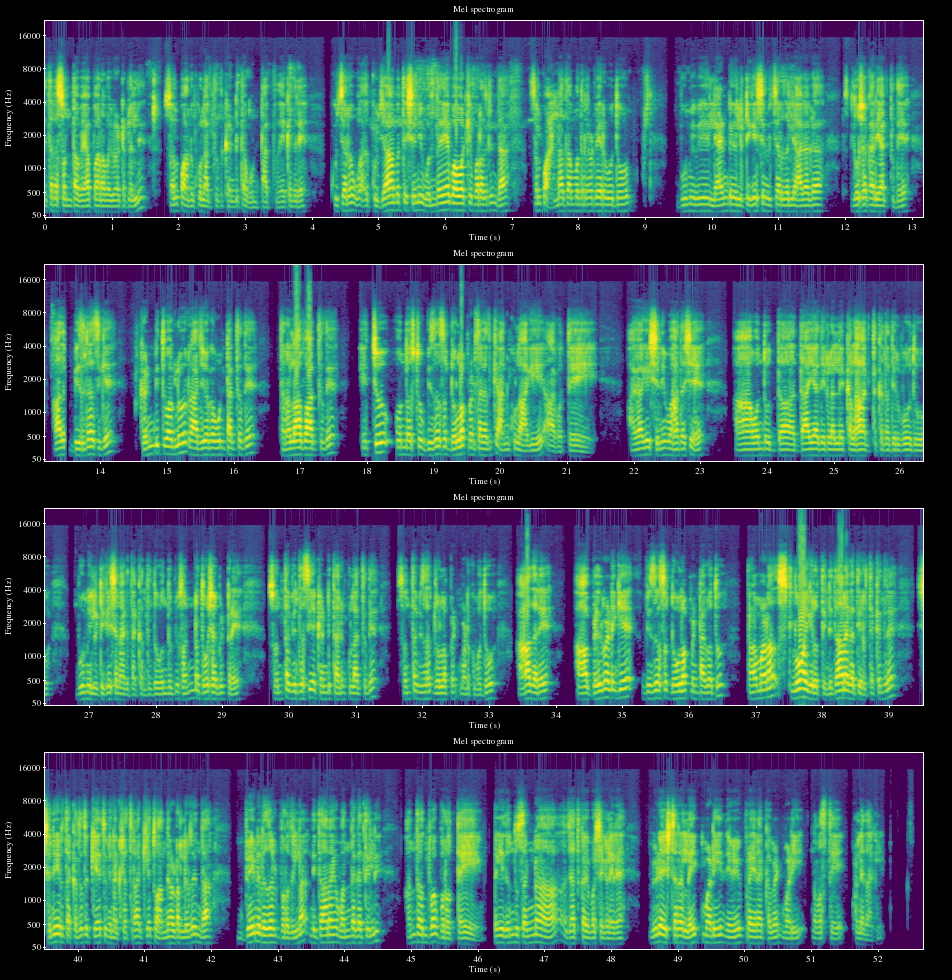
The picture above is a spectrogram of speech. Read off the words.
ಈ ಥರ ಸ್ವಂತ ವ್ಯಾಪಾರ ವಹಿವಾಟುಗಳಲ್ಲಿ ಸ್ವಲ್ಪ ಅನುಕೂಲ ಆಗ್ತದೆ, ಖಂಡಿತ ಉಂಟಾಗ್ತದೆ. ಯಾಕಂದ್ರೆ ಕುಜನ, ಕುಜ ಮತ್ತು ಶನಿ ಒಂದನೇ ಭಾವಕ್ಕೆ ಬರೋದ್ರಿಂದ ಸ್ವಲ್ಪ ಅಣ್ಣ, ತಮ್ಮಂದ್ರ ನಡುವೆ ಇರ್ಬೋದು, ಭೂಮಿ ಲ್ಯಾಂಡ್ ಲಿಟಿಗೇಷನ್ ವಿಚಾರದಲ್ಲಿ ಆಗಾಗ ದೋಷಕಾರಿ ಆಗ್ತದೆ. ಆದರೆ ಬಿಸ್ನೆಸ್ಗೆ ಖಂಡಿತವಾಗ್ಲೂ ರಾಜಯೋಗ ಉಂಟಾಗ್ತದೆ ಧನಲಾಭ ಆಗ್ತದೆ. ಹೆಚ್ಚು ಒಂದಷ್ಟು ಬಿಸ್ನೆಸ್ ಡೆವಲಪ್ಮೆಂಟ್ಸ್ ಆಗೋದಕ್ಕೆ ಅನುಕೂಲ ಆಗಿ ಆಗುತ್ತೆ. ಹಾಗಾಗಿ ಶನಿ ಮಹಾದಶೆ, ಆ ಒಂದು ದ, ದಾಯಾದಿಗಳಲ್ಲೇ ಕಲಹ ಆಗ್ತಕ್ಕಂಥದ್ದು ಇರ್ಬೋದು, ಭೂಮಿ ಲಿಟಿಗೇಷನ್ ಆಗ್ತಕ್ಕಂಥದ್ದು, ಒಂದು ಸಣ್ಣ ದೋಷ ಬಿಟ್ಟರೆ ಸ್ವಂತ ಬಿಸ್ನೆಸ್ಗೆ ಖಂಡಿತ ಅನುಕೂಲ ಆಗ್ತದೆ. ಸ್ವಂತ ಬಿಸ್ನೆಸ್ ಡೆವಲಪ್ಮೆಂಟ್ ಮಾಡ್ಕೋಬೋದು. ಆದರೆ ಆ ಬೆಳವಣಿಗೆ ಬಿಸ್ನೆಸ್ ಡೆವಲಪ್ಮೆಂಟ್ ಆಗೋದು ಪ್ರಮಾಣ ಸ್ಲೋ ಆಗಿರುತ್ತೆ, ನಿಧಾನಗತಿ ಇರುತ್ತೆ. ಯಾಕೆಂದರೆ ಶನಿ ಇರ್ತಕ್ಕಂಥದ್ದು ಕೇತುವಿನ ನಕ್ಷತ್ರ, ಕೇತು ಹನ್ನೆರಡರಲ್ಲಿರೋದ್ರಿಂದ ಬೇಗನೆ ರಿಸಲ್ಟ್ ಬರೋದಿಲ್ಲ. ನಿಧಾನ ಮಂದಗತಿಯಲ್ಲಿ ಹಂತ ಹಂತವಾಗಿ ಬರುತ್ತೆ ಇದೊಂದು ಸಣ್ಣ ಜಾತಕ ವಿಮರ್ಶೆಗಳಿದೆ ವಿಡಿಯೋ ಇಷ್ಟರ ಲೈಕ್ ಮಾಡಿ ನಿಮ್ಮ ಅಭಿಪ್ರಾಯನ ಕಮೆಂಟ್ ಮಾಡಿ. ನಮಸ್ತೆ. ಒಳ್ಳೆಯದಾಗಲಿ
